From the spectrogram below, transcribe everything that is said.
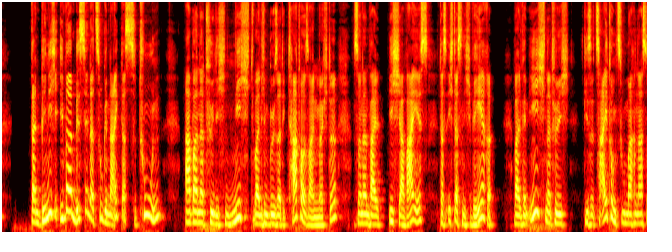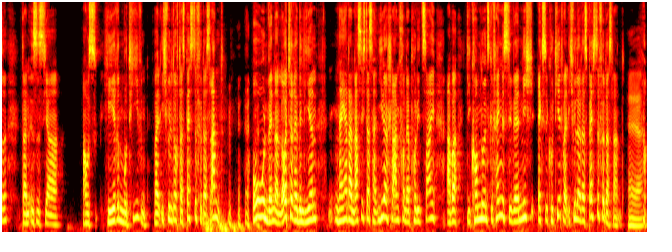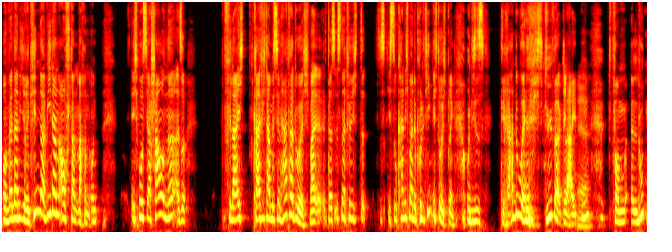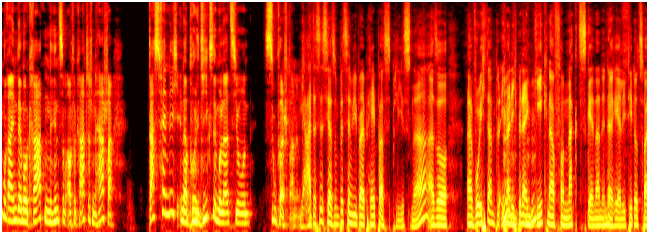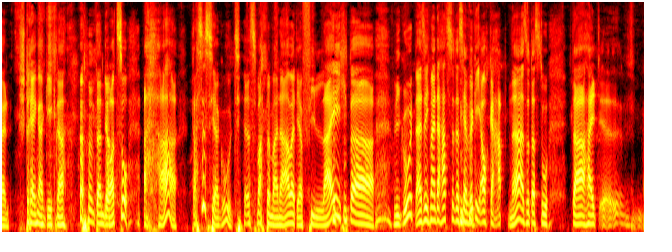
dann bin ich immer ein bisschen dazu geneigt, das zu tun, aber natürlich nicht, weil ich ein böser Diktator sein möchte, sondern weil ich ja weiß, dass ich das nicht wäre. Weil wenn ich natürlich diese Zeitung zumachen lasse, dann ist es ja aus hehren Motiven, weil ich will doch das Beste für das Land. Oh, und wenn dann Leute rebellieren, naja, dann lasse ich das halt niederschlagen von der Polizei, aber die kommen nur ins Gefängnis, die werden nicht exekutiert, weil ich will ja das Beste für das Land. Ja, ja. Und wenn dann ihre Kinder wieder einen Aufstand machen und ich muss ja schauen, ne, also vielleicht greife ich da ein bisschen härter durch, weil das ist natürlich, das ist, so kann ich meine Politik nicht durchbringen. Und dieses graduelle Übergleiten ja. vom lupenreinen Demokraten hin zum autokratischen Herrscher, das fände ich in der Politiksimulation super spannend. Ja, das ist ja so ein bisschen wie bei Papers, Please, ne? Also, äh, wo ich dann, ich meine, ich bin ein mhm. Gegner von Nacktscannern in der Realität und zwar ein strenger Gegner. Und dann ja. dort so, aha, das ist ja gut. Das macht mir meine Arbeit ja viel leichter. Wie gut. Also ich meine, da hast du das ja wirklich auch gehabt, ne? Also dass du da halt äh,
